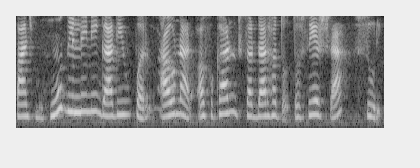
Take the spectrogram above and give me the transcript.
પાંચમું, હું દિલ્હીની ગાદી ઉપર આવનાર અફઘાન સરદાર હતો તો શેરશાહ સૂરી.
